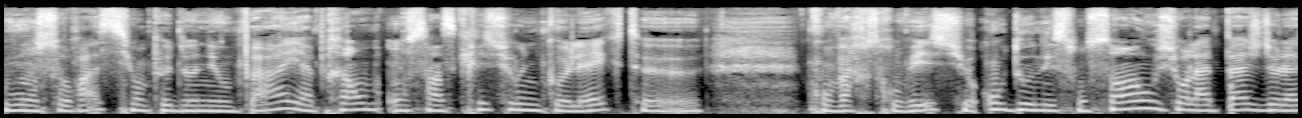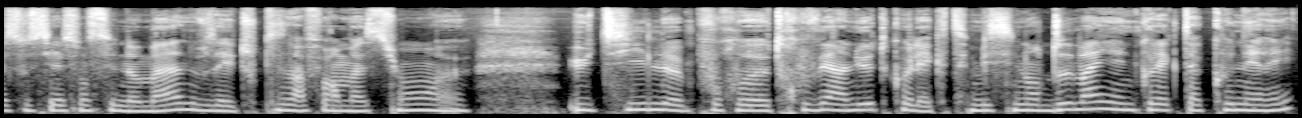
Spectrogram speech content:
où on saura si on peut donner ou pas. Et après, on, on s'inscrit sur une collecte qu'on va retrouver sur où donner son sang ou sur la page de l'association Cénomane. Vous avez toutes les informations euh, utiles pour euh, trouver un lieu de collecte. Mais sinon, demain, il y a une collecte à Connery.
